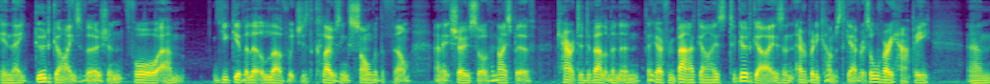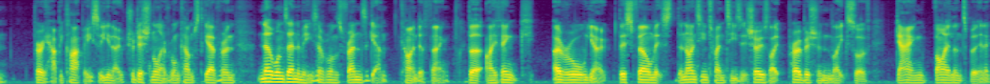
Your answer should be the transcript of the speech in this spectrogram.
in a Good Guys version for um, "You Give a Little Love," which is the closing song of the film, and it shows sort of a nice bit of character development, and they go from bad guys to good guys, and everybody comes together. It's all very happy and very happy clappy. So you know, traditional, everyone comes together, and no one's enemies, everyone's friends again, kind of thing. But I think overall, you know, this film, it's the 1920s. It shows like prohibition, like sort of gang violence, but in a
